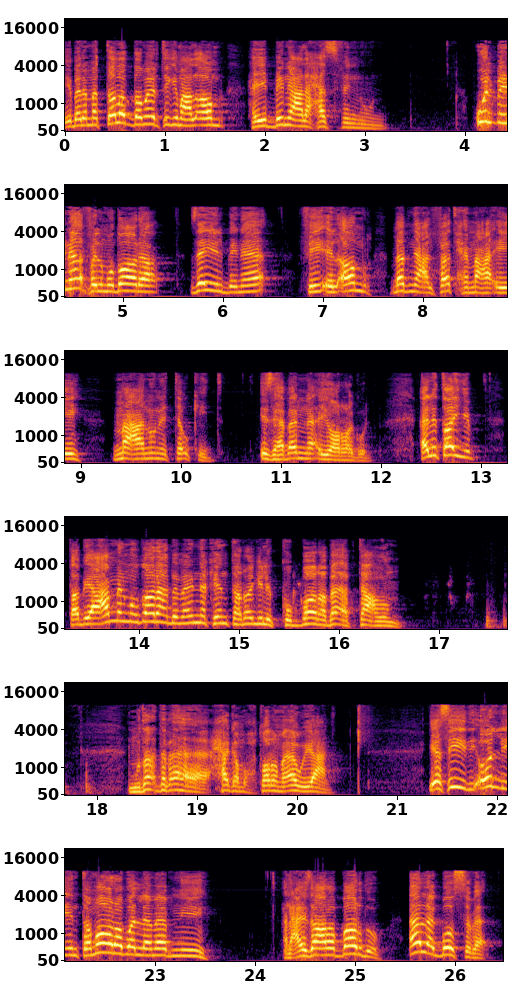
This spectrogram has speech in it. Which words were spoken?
يبقى لما الثلاث ضمائر تيجي مع الأمر هيتبني على حذف النون. والبناء في المضارع زي البناء في الأمر مبني على الفتح مع إيه؟ مع نون التوكيد. اذهبن أيها الرجل. قال لي طيب طب يا عم المضارع بما إنك أنت الراجل الكبارة بقى بتاعهم. المضارع ده بقى حاجة محترمة قوي يعني. يا سيدي قول لي أنت معرب ولا مبني؟ أنا عايز أعرف برضه. قال لك بص بقى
